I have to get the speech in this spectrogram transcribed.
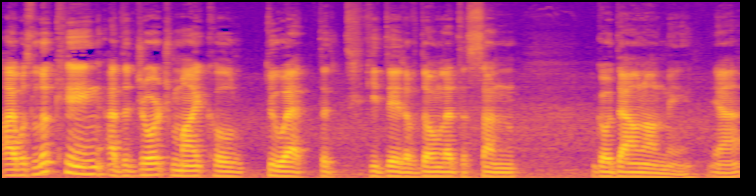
I was looking at the George Michael duet that he did of "Don't Let the Sun Go Down on Me," yeah.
